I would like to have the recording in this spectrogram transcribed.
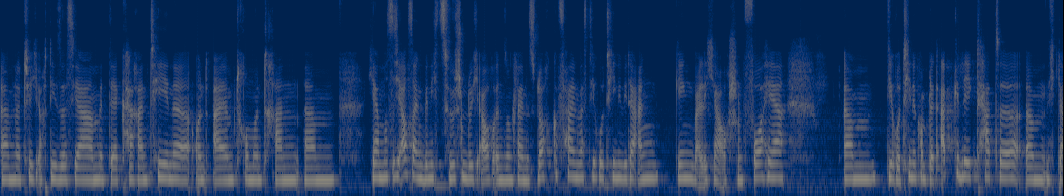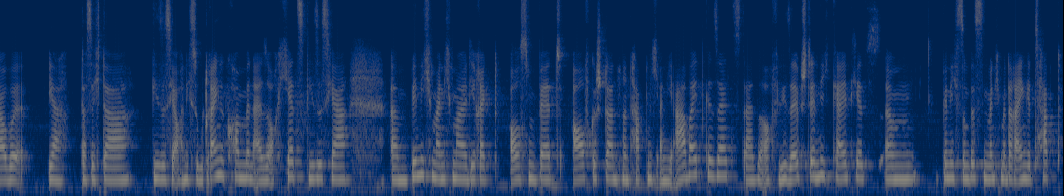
Ähm, natürlich auch dieses Jahr mit der Quarantäne und allem drum und dran. Ähm, ja, muss ich auch sagen, bin ich zwischendurch auch in so ein kleines Loch gefallen, was die Routine wieder anging, weil ich ja auch schon vorher ähm, die Routine komplett abgelegt hatte. Ähm, ich glaube, ja, dass ich da dieses Jahr auch nicht so gut reingekommen bin. Also auch jetzt, dieses Jahr, ähm, bin ich manchmal direkt aus dem Bett aufgestanden und habe mich an die Arbeit gesetzt. Also auch für die Selbstständigkeit jetzt ähm, bin ich so ein bisschen manchmal da reingetappt.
